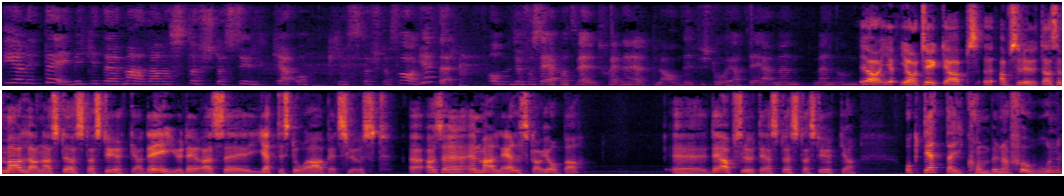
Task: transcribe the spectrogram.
enligt dig, vilket är mallarnas största styrka och största svagheter? Om du får säga på ett väldigt generellt plan, det förstår jag att det är. Men, men om du... Ja, jag, jag tycker abs absolut, alltså mallarnas största styrka det är ju deras eh, jättestora arbetslust. Eh, alltså en malle älskar att jobba. Eh, mm. det är absolut deras största styrka. Och detta i kombination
